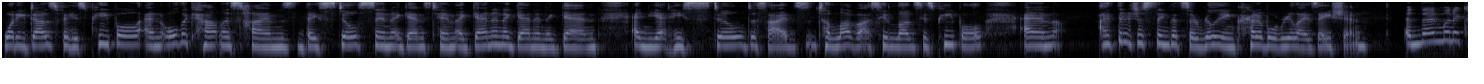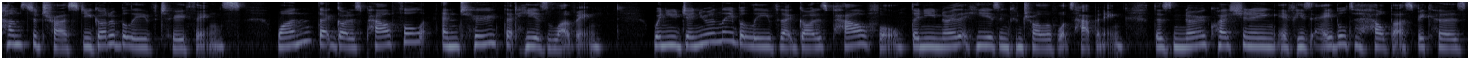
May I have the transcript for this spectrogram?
what he does for his people and all the countless times they still sin against him again and again and again, and yet he still decides to love us, he loves his people. And I just think that's a really incredible realization. And then when it comes to trust, you got to believe two things one, that God is powerful, and two, that he is loving. When you genuinely believe that God is powerful, then you know that He is in control of what's happening. There's no questioning if He's able to help us because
